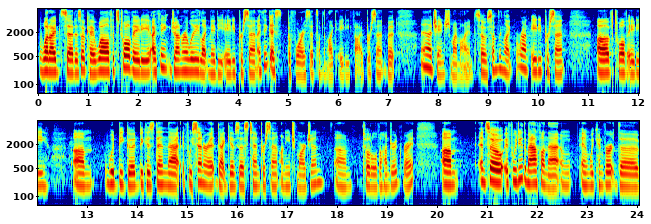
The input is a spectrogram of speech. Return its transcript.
what I'd said is okay well if it's 1280 I think generally like maybe 80% I think I before I said something like 85% but eh, I changed my mind so something like around 80% of 1280 um, would be good because then that if we center it that gives us 10% on each margin um, total of 100, right? Um, and so if we do the math on that and, and we convert the,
